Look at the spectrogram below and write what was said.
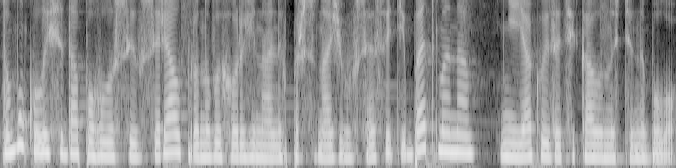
Тому, коли Сіда поголосив серіал про нових оригінальних персонажів у всесвіті Бетмена, ніякої зацікавленості не було.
